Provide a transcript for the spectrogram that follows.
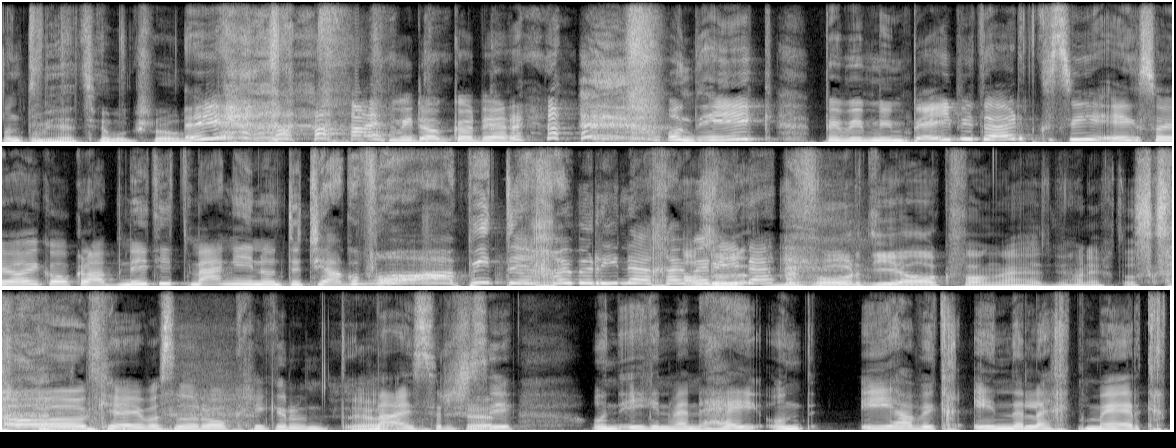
Und Wie hat sie aber geschrieben? ich bin da gar Und ich bin mit meinem Baby dort. Gewesen. Ich so, ja, ich gehe glaube nicht in die Menge rein. Und der Thiago, wow, bitte, können wir rein, können Also, wir rein. bevor die angefangen hat, wie habe ich das gesagt? Oh, okay, was noch rockiger und Ja. nicer war. Ja. Und irgendwann, hey, und ich habe wirklich innerlich gemerkt,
